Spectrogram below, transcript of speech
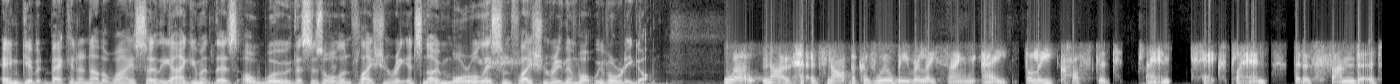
and give it back in another way. So the argument there's, oh, whoa, this is all inflationary, it's no more or less inflationary than what we've already got. Well, no, it's not because we'll be releasing a fully costed plan, tax plan that is funded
